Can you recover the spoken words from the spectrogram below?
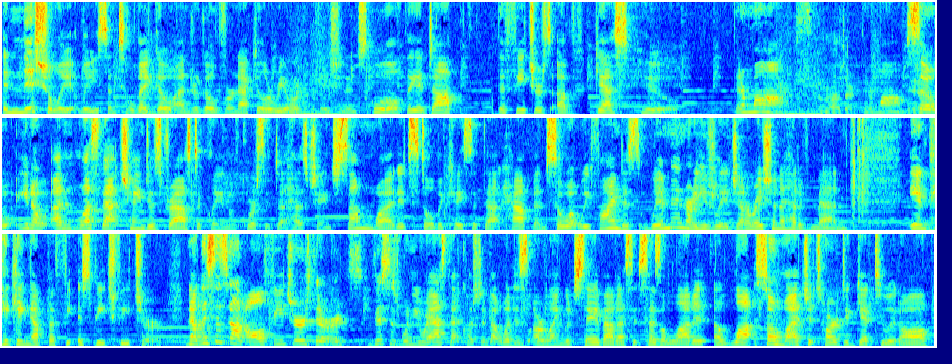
initially at least, until they go undergo vernacular reorganization in school, they adopt the features of guess who? Their moms. Their mother. Their moms. Yeah. So, you know, unless that changes drastically, and of course it has changed somewhat, it's still the case that that happens. So, what we find is women are usually a generation ahead of men in picking up a, fe- a, speech feature. Now, this is not all features. There are. This is when you ask that question about what does our language say about us. It says a lot. Of, a lot. So much. It's hard to get to it all.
